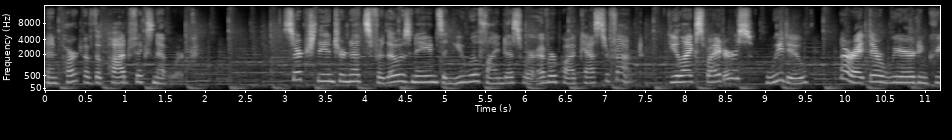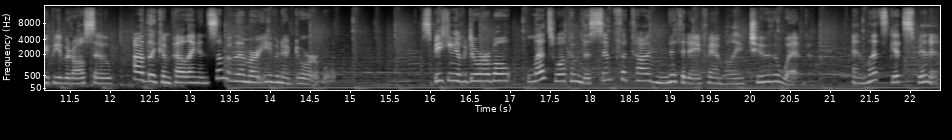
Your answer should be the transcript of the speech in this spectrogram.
and part of the Podfix network. Search the internets for those names and you will find us wherever podcasts are found. Do you like spiders? We do. Alright, they're weird and creepy, but also oddly compelling, and some of them are even adorable. Speaking of adorable, let's welcome the Symphytognathidae family to the web. And let's get spinning.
